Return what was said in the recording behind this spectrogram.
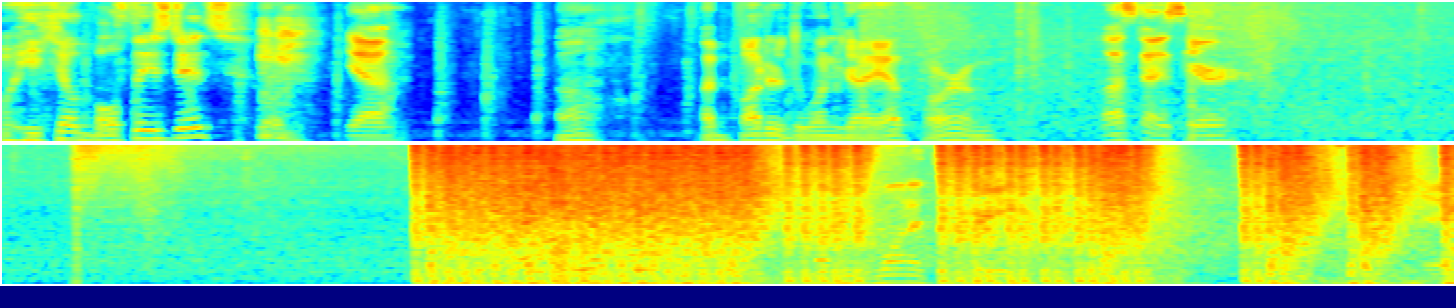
Oh, he killed both these dudes? Yeah. Oh, I buttered the one guy up for him. Last guy's here. Oh, he's one at the tree. There you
